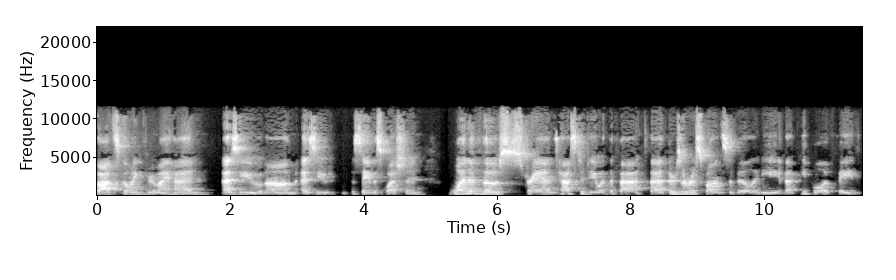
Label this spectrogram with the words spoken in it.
thoughts going through my head as you um, as you say this question. One of those strands has to do with the fact that there's a responsibility that people of faith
